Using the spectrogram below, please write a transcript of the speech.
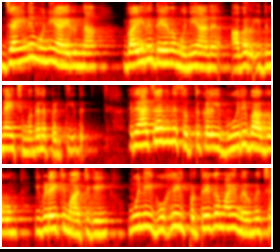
ജൈന മുനിയായിരുന്ന വൈരദേവ മുനിയാണ് അവർ ഇതിനായി ചുമതലപ്പെടുത്തിയത്. രാജാവിന്റെ സ്വത്തുക്കളിൽ ഭൂരിഭാഗവും ഇവിടേക്ക് മാറ്റുകയും മുനി ഗുഹയിൽ പ്രത്യേകമായി നിർമ്മിച്ച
